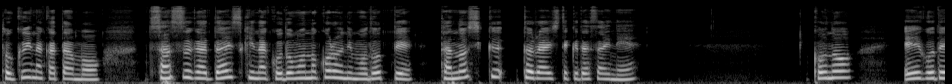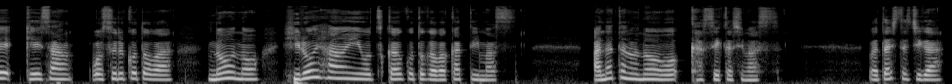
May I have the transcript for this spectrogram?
得意な方も、算数が大好きな子供の頃に戻って楽しくトライしてくださいね。この英語で計算をすることは脳の広い範囲を使うことが分かっています。あなたの脳を活性化します。私たちが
